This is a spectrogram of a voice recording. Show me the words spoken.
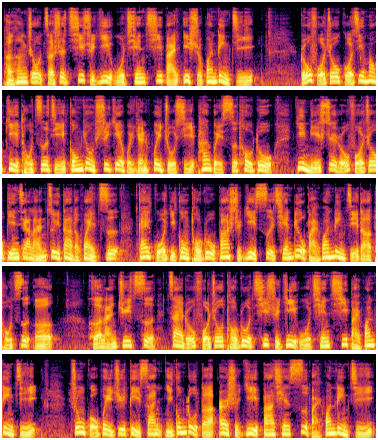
彭亨州则是七十亿五千七百一十万令吉。柔佛州国际贸易投资及公用事业委员会主席潘伟斯透露，印尼是柔佛州边加兰最大的外资，该国一共投入八十亿四千六百万令吉的投资额。荷兰居次，在柔佛州投入七十亿五千七百万令吉。中国位居第三，一共录得二十亿八千四百万令吉。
